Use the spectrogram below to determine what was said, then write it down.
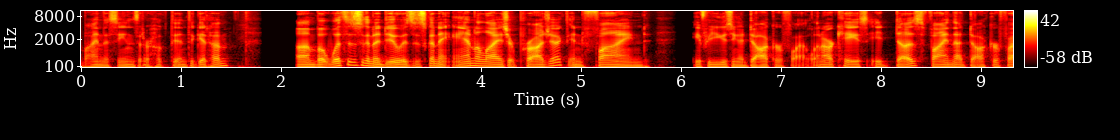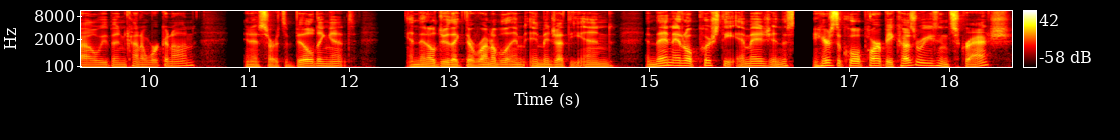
behind the scenes that are hooked into GitHub. Um, but what this is going to do is it's going to analyze your project and find if you're using a Docker file. In our case, it does find that Docker file we've been kind of working on and it starts building it and then it'll do like the runnable Im image at the end and then it'll push the image and this and here's the cool part because we're using scratch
